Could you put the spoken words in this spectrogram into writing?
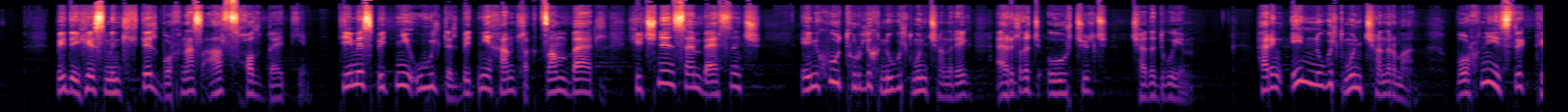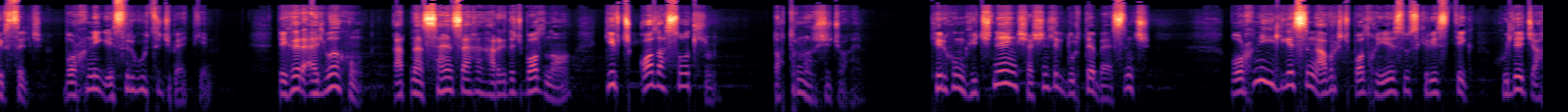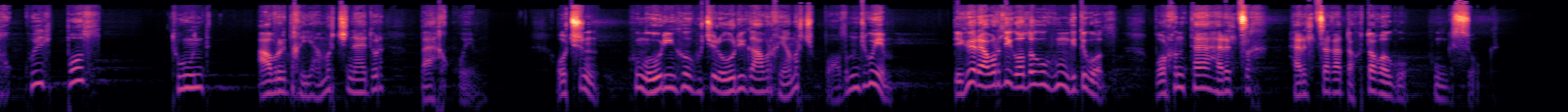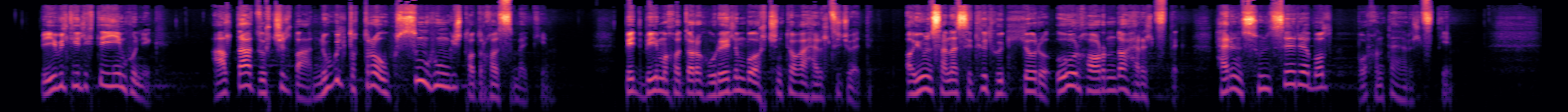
Бид ихээс мэдлэгтэй л Бурханаас алс хол байдаг юм. Тиймээс бидний үйлдэл, бидний хандлага, зам байдал хичнээн сайн байсан ч энэхүү төрлөх нүгэлт мөн чанарыг арилгаж өөрчилж чаддаггүй юм. Харин энэ нүгэлт мөн чанар маань Бурхны эсрэг тэрсэлж, Бурхныг эсэргүүцэж байдаг юм. Тэгэхээр альва хүн гаднаа сайн сайхан харагдаж болно, гэвч гол асуудал нь дотор нь оршиж байгаа юм. Тэр хүн хичнээн шашинлаг дүртэй байсан ч Бурхны илгээсэн аврагч болох Есүс Христийг хүлээж авахгүй бол түүнд аврагдах ямар ч найдвар байхгүй юм. Учир нь хүн өөрийнхөө хүчээр өөрийгөө аврах ямар ч боломжгүй юм. Тэгэхээр авралыг олоогүй хүн гэдэг бол бурхантай харилцах харилцаагаа тогтоогоогүй хүн гэсэн үг. Библиэд хэлэхдээ ийм хүнийг алдаа зөрчил ба нүгэл дотроо өвсөн хүн гэж тодорхойлсон байдаг юм. Бид бие махбодоор хүрээлэн буй орчинтойгоо харилцаж байдаг. Оюун санаа сэтгэл хөдлөлөөр өөр хоорондоо харилцдаг. Харин сүнсээрээ бол бурхантай харилцдаг юм.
